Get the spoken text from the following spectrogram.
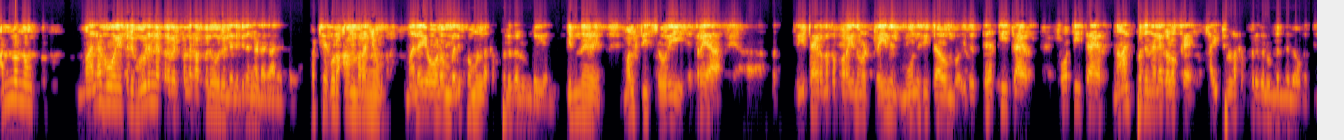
അന്നൊന്നും മല പോയിട്ടൊരു വീടിനെത്ര വരുത്തുള്ള കപ്പൽ പോലും ഇല്ല ലഭിതങ്ങളുടെ കാലത്ത്. പക്ഷെ ഖുർആൻ പറഞ്ഞു മലയോളം വലിപ്പമുള്ള കപ്പലുകളുണ്ട് എന്ന്. ഇന്ന് മൾട്ടി സ്റ്റോറി എത്രയാ ത്രീ ടയർ എന്നൊക്കെ പറയും ട്രെയിനിൽ മൂന്ന് സീറ്റ് ആവുമ്പോ ഇത് തേർട്ടി ടയർ ഫോർട്ടി ടയർ നാൽപ്പത് നിലകളൊക്കെ ഹൈറ്റുള്ള കപ്പലുകൾ ഉണ്ടെന്ന് ലോകത്ത്.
